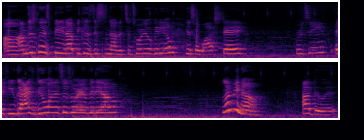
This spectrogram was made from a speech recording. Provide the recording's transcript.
Uh, I'm just gonna speed it up because this is not a tutorial video. It's a wash day routine. If you guys do want a tutorial video, let me know. I'll do it.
